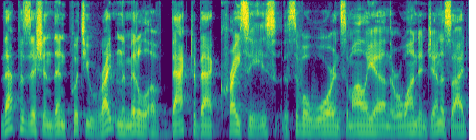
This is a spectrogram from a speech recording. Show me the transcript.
That position then puts you right in the middle of back to back crises the civil war in Somalia and the Rwandan genocide.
